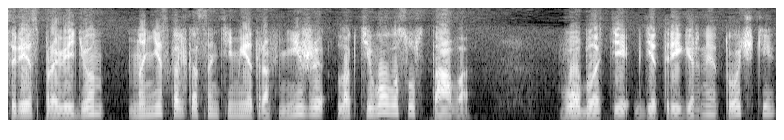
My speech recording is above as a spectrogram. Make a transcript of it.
Срез проведен на несколько сантиметров ниже локтевого сустава, в области, где триггерные точки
